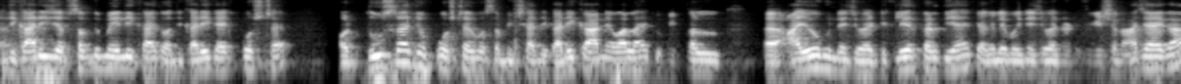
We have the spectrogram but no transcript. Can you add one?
अधिकारी जब शब्द में लिखा है तो अधिकारी का एक पोस्ट है। और दूसरा जो पोस्ट है वो समीक्षा अधिकारी का आने वाला है, क्योंकि कल आयोग ने जो है डिक्लेयर कर दिया है कि अगले महीने जो है नोटिफिकेशन आ जाएगा।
